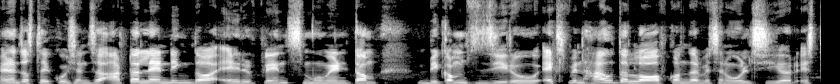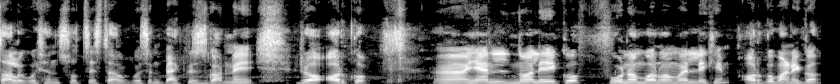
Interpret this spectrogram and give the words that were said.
होइन जस्तै क्वेसन छ। After landing the aeroplanes momentum becomes zero explain how the law of conservation hold सियर यस्तो खालको क्वेसन सोध्छ यस्तो खालको क्वेसन प्र्याक्टिस गर्ने। र अर्को यहाँ नलेखेको फोन नम्बरमा मैले लेखेँ। अर्को भनेको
